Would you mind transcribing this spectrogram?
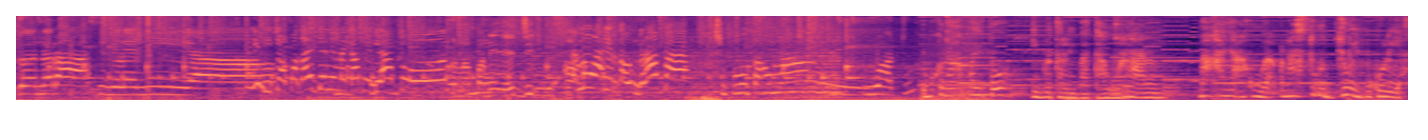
Generasi milenial. Ini dicopot aja nih make upnya dihapus. Kenapa di aging muka? Emang lahir tahun berapa? 10 tahun lalu. Waduh. Ibu kenapa itu? Ibu terlibat tawuran. Makanya aku nggak pernah setuju ibu kuliah.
